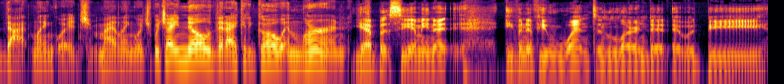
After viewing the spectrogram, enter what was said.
that language, my language, which I know that I could go and learn. Yeah, but see, I mean, I, even if you went and learned it, it would be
